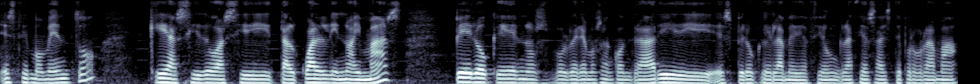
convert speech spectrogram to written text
este momento, que ha sido así tal cual y no hay más, pero que nos volveremos a encontrar y espero que la mediación, gracias a este programa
